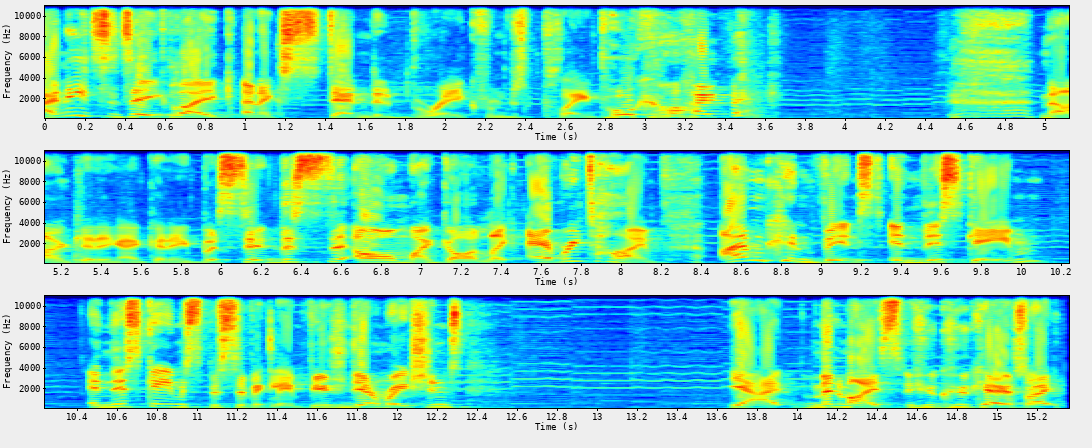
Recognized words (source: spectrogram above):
I need to take like an extended break from just playing Pokemon, I think no, I'm kidding, I'm kidding. But this, oh my god, like every time, I'm convinced in this game, in this game specifically, in Fusion Generations, yeah, minimize, who, who cares, right?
